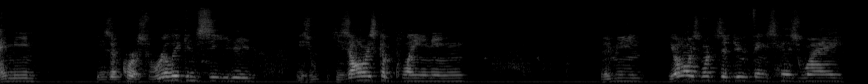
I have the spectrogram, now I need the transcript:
I mean, he's of course really conceited. He's he's always complaining. I mean, he always wants to do things his way.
